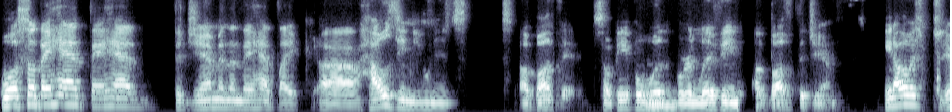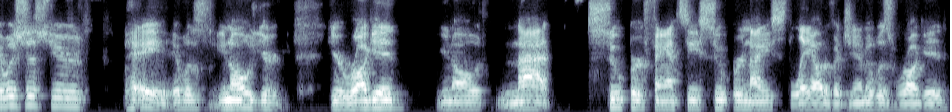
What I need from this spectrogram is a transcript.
Well, so they had they had the gym and then they had like uh, housing units above it. So people would, mm. were living above the gym. You know, it was it was just your hey, it was, you know, your your rugged, you know, not super fancy, super nice layout of a gym. It was rugged.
